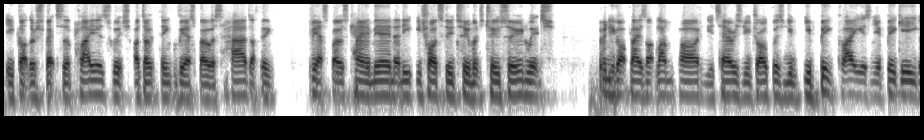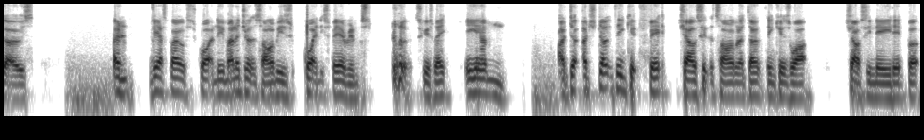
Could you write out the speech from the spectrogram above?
He got the respect to the players, which I don't think Villas-Boas had. I think Villas-Boas came in and he, he tried to do too much too soon, which when you got players like Lampard and your Terrys and your Drogba's and your, your big players and your big egos, and Villas-Boas was quite a new manager at the time. He's quite inexperienced. excuse me. He, um, I, do, I just don't think it fit Chelsea at the time, and I don't think it was what Chelsea needed. But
